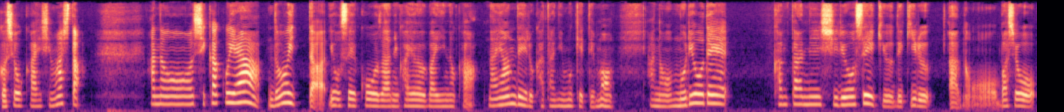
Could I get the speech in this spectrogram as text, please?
ご紹介しました。あの資格やどういった養成講座に通えばいいのか悩んでいる方に向けてもあの無料で簡単に資料請求できるあの場所を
